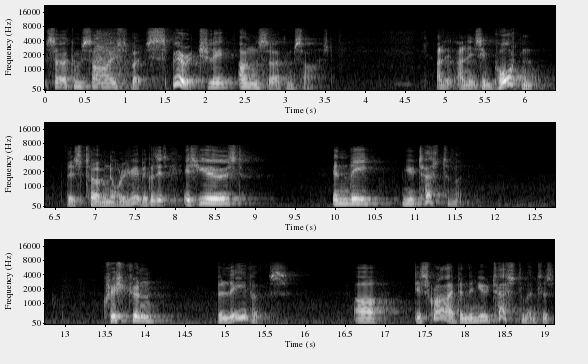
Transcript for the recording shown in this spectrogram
circumcised, but spiritually uncircumcised. And, it, and it's important, this terminology, because it's, it's used in the New Testament. Christian believers are described in the New Testament as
